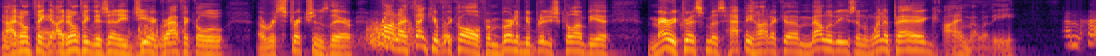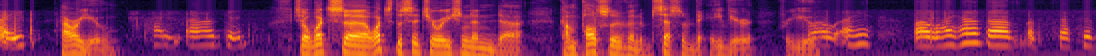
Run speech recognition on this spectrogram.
I don't think I don't think there's any geographical uh, restrictions there. Ron, I thank you for the call from Burnaby, British Columbia. Merry Christmas, Happy Hanukkah, Melodies in Winnipeg. Hi, Melody. Um, hi. How are you? Hi, uh, good. So, what's uh, what's the situation and uh, compulsive and obsessive behavior for you? Well, I, well, I have um, obsessive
